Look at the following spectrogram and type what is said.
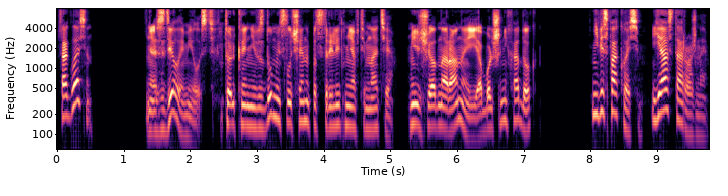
Согласен?» «Сделай милость, только не вздумай случайно подстрелить меня в темноте. Еще одна рана, и я больше не ходок». «Не беспокойся, я осторожная»,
